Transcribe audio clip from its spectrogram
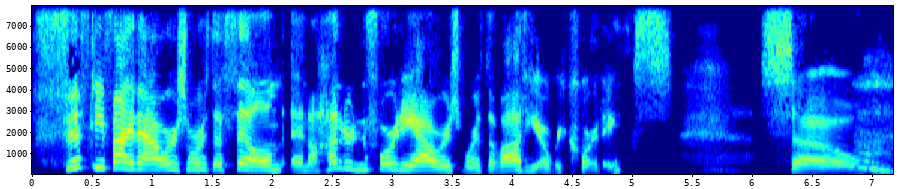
55 hours worth of film and 140 hours worth of audio recordings. So um.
